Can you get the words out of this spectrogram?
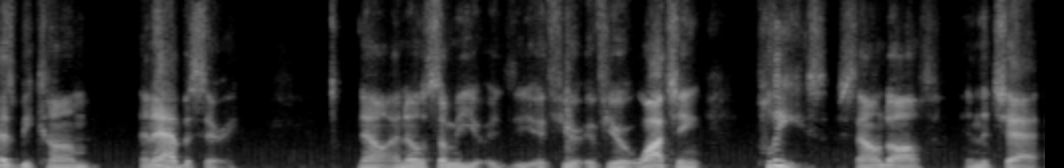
has become an adversary. Now, I know some of you, if you're if you're watching, please sound off in the chat.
